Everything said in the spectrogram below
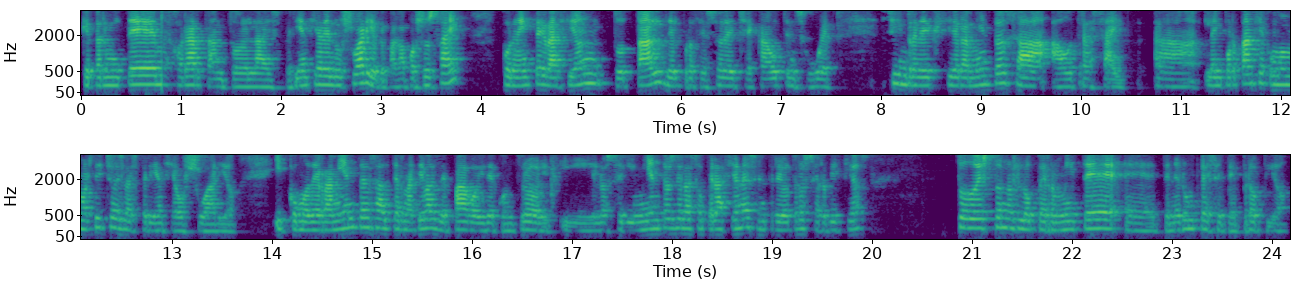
que permite mejorar tanto la experiencia del usuario que paga por su site con una integración total del proceso de checkout en su web, sin redireccionamientos a, a otra site. Ah, la importancia, como hemos dicho, es la experiencia usuario y como de herramientas alternativas de pago y de control y los seguimientos de las operaciones, entre otros servicios, todo esto nos lo permite eh, tener un PSP propio.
